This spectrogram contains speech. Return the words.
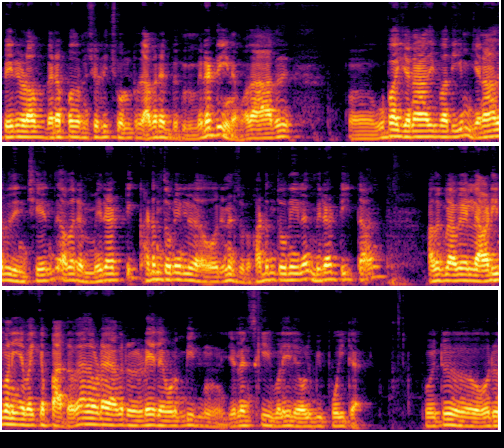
பேரிழவு பிறப்பதுன்னு சொல்லி சொல்கிறது அவரை மிரட்டினோம். அதாவது உப ஜனாதிபதியும் ஜனாதிபதியும் சேர்ந்து அவரை மிரட்டி கடும் துணியில் ஒரு என்ன சொல்ற கடும் துணியில் மிரட்டித்தான் அதுக்குள்ள அவையில் அடிமணியை வைக்க பார்த்தவர் அதோட அவர் இடையில ஒழும்பி ஜெலன்ஸ்கி வெளியில் ஒழும்பி போயிட்டார். போயிட்டு ஒரு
